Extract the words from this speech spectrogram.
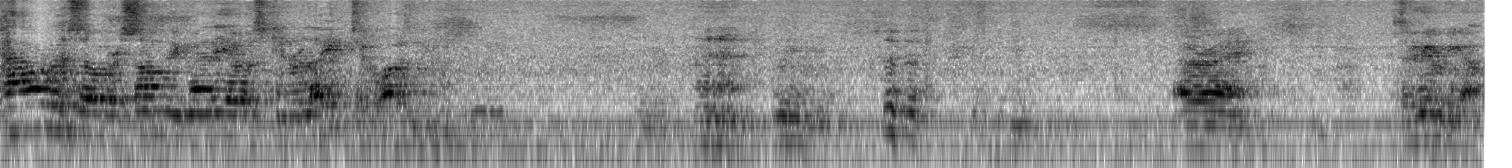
powerless over something many of us can relate to, wasn't he? All right. So here we go.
